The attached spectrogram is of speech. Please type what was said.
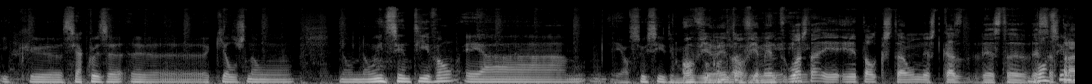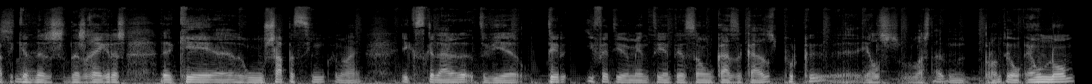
e que se há coisa eh, que eles não, não, não incentivam é, a, é ao suicídio. Obviamente, obviamente. É- Lá é- está, é, é a tal questão, neste caso, desta, dessa senso, prática é? das, das regras, eh, que é eh, um chapa 5, não é? E que se calhar devia ter efetivamente em atenção o caso a caso, porque eles, lá está, pronto, é um, é nome.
